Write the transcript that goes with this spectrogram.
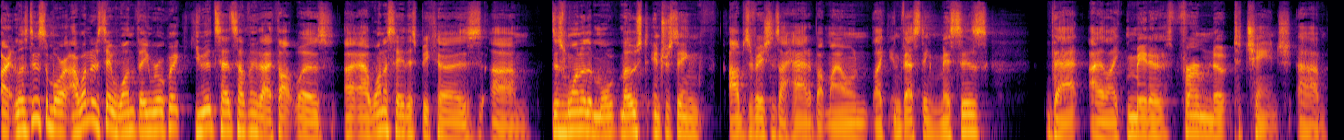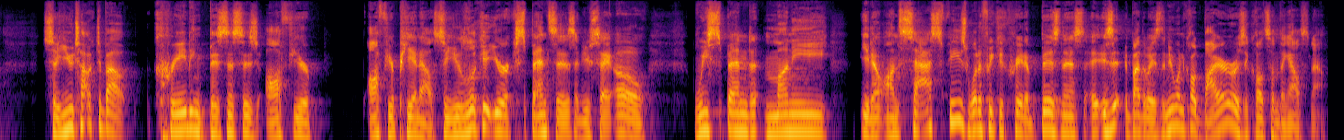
all right, let's do some more. I wanted to say one thing real quick. You had said something that I thought was, I, I want to say this because um, this is one of the mo- most interesting observations I had about my own like investing misses that I like made a firm note to change. Um, so you talked about creating businesses off your off your P&L. So you look at your expenses and you say, "Oh, we spend money, you know, on SaaS fees. What if we could create a business? Is it by the way, is the new one called Buyer or is it called something else now?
